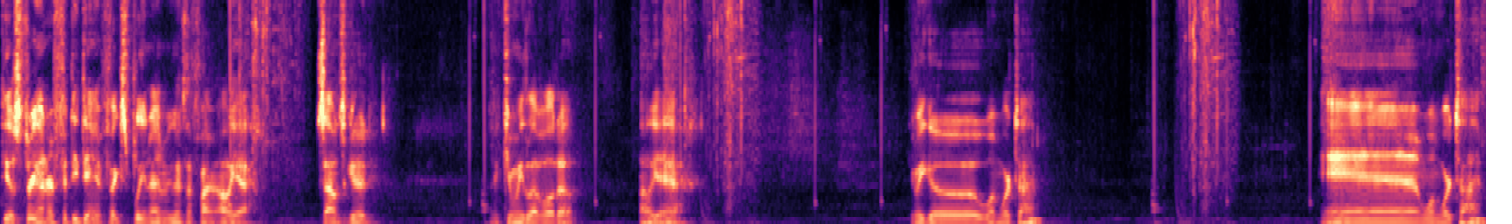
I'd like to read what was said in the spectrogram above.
Deals 350 damage effects bleed enemy with a fire. Oh yeah. Sounds good. Can we level it up? Oh yeah. Can we go one more time? And one more time?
